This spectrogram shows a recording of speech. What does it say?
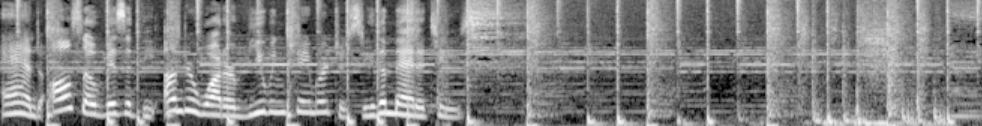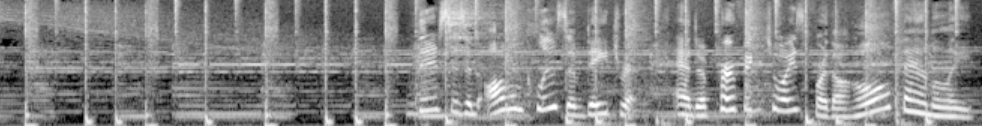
And also visit the underwater viewing chamber to see the manatees. This is an all inclusive day trip and a perfect choice for the whole family.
